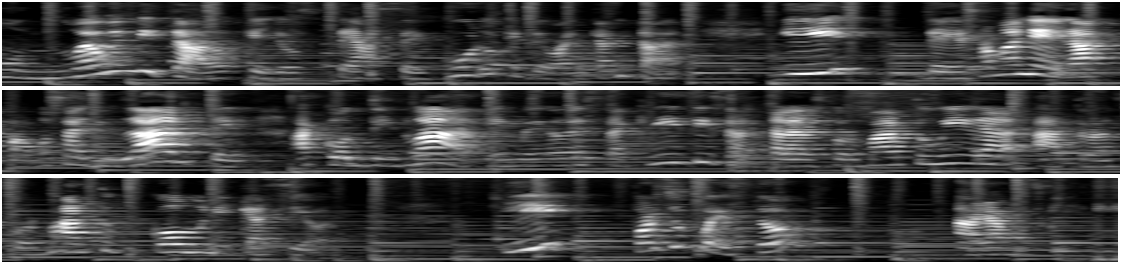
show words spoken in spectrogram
un nuevo invitado que yo te aseguro que te va a encantar y de esa manera vamos a ayudarte a continuar en medio de esta crisis, a transformar tu vida, a transformar tu comunicación. Y por supuesto, hagamos clic.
